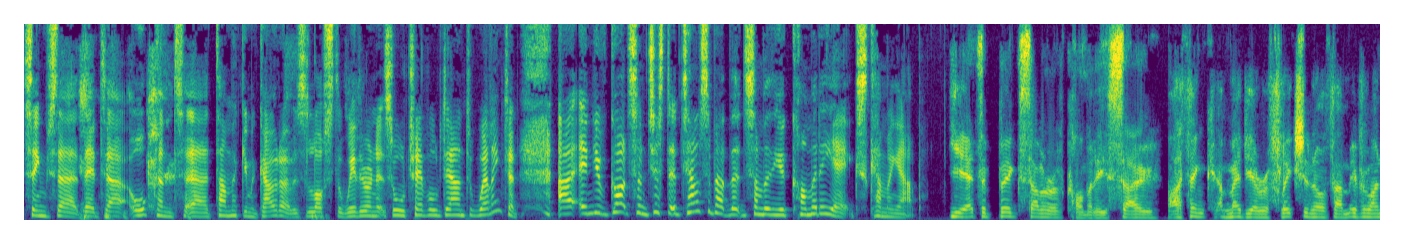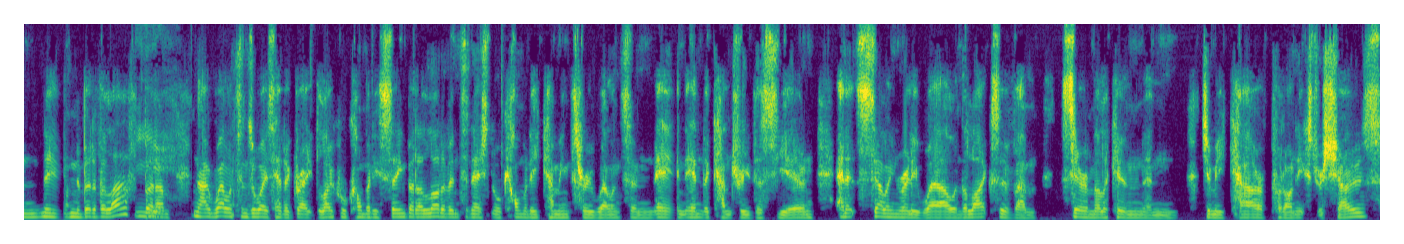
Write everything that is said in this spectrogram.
seems uh, that uh, Auckland, uh, Tamaki Makaurau has lost the weather and it's all travelled down to Wellington. Uh, and you've got some, just uh, tell us about the, some of your comedy acts coming up. Yeah, it's a big summer of comedy. So I think maybe a reflection of um, everyone needing a bit of a laugh. But um, no, Wellington's always had a great local comedy scene, but a lot of international comedy coming through Wellington and, and the country this year. And, and it's selling really well. And the likes of um, Sarah Millican and Jimmy Carr have put on extra shows.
